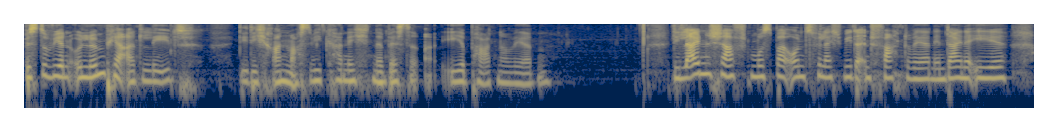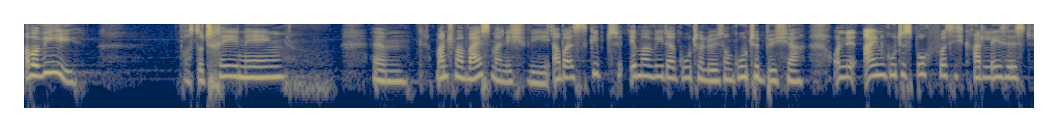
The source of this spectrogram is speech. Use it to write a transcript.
Bist du wie ein Olympiaathlet, die dich ranmachst? Wie kann ich eine bessere Ehepartner werden? Die Leidenschaft muss bei uns vielleicht wieder entfacht werden in deiner Ehe. Aber wie? Brauchst du Training? Ähm, manchmal weiß man nicht wie, aber es gibt immer wieder gute Lösungen, gute Bücher. Und ein gutes Buch, was ich gerade lese, ist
